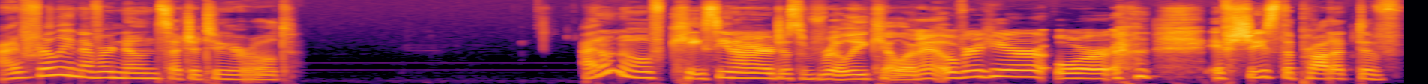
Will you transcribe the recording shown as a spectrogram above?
I've really never known such a two year old. I don't know if Casey and I are just really killing it over here or if she's the product of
